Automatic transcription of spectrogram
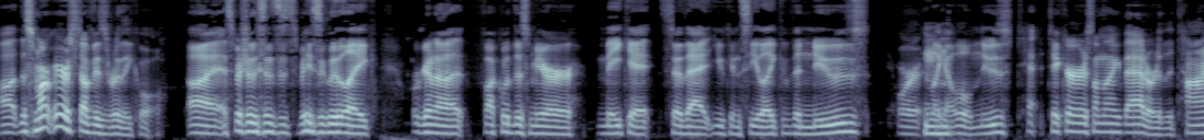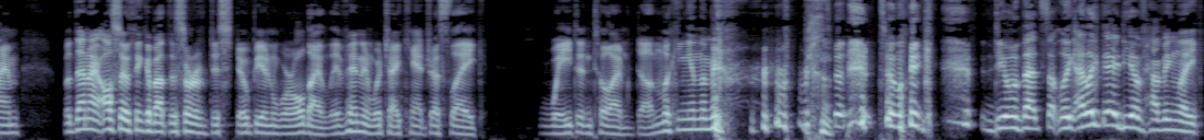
Uh, the smart mirror stuff is really cool, uh, especially since it's basically like we're gonna fuck with this mirror, make it so that you can see like the news or like Mhm. a little news t- ticker or something like that, or the time. But then I also think about this sort of dystopian world I live in, in which I can't just like wait until I'm done looking in the mirror to, to like deal with that stuff. Like I like the idea of having like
